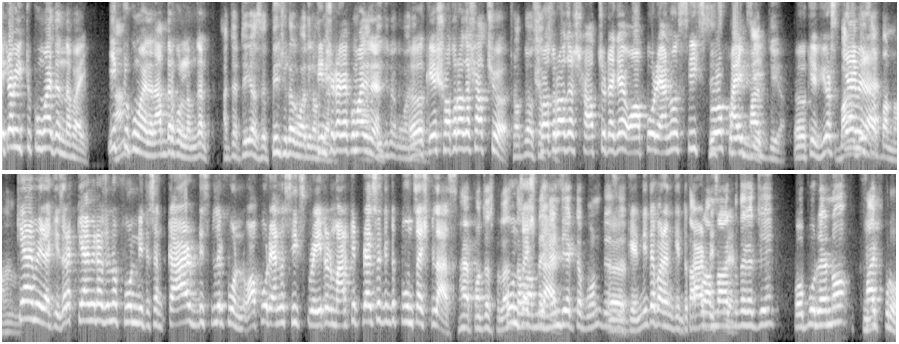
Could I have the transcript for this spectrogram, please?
এটাও একটু কমায় দেন না ভাই। একটু কমাই দেন আবদার করলাম জান। আচ্ছা ঠিক আছে 300 টাকা কমাই দিলাম তিনশো টাকা কমায় দিলেন? 300 টাকা কমাই দিলাম। ওকে সতেরো হাজার সাতশো। সতেরো হাজার সাতশো। টাকায় Oppo Reno six pro five G okay viewers camera. 56 হ্যাঁ। ক্যামেরা কি? যারা ক্যামেরার জন্য ফোন নিতেছেন কার্ভ ডিসপ্লের phone Oppo Reno six pro এটার মার্কেট প্রাইসও কিন্তু পঞ্চাশ প্লাস হ্যাঁ 50 প্লাস 50 তারপর আপনি plus। হ্যান্ডি একটা ফোন ওকে নিতে পারেন কিন্তু আমরা ডিসপ্লে আরেকটা দেখাচ্ছি Oppo Reno 5 pro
